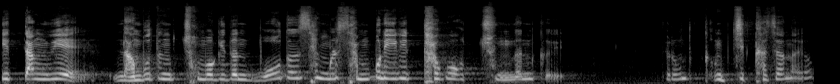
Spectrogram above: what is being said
이 땅 위에 나무든 초목이든 모든 생물 3분의 1이 타고 죽는 거예요. 여러분 끔찍하잖아요.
